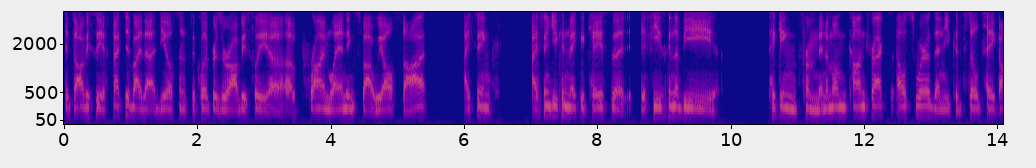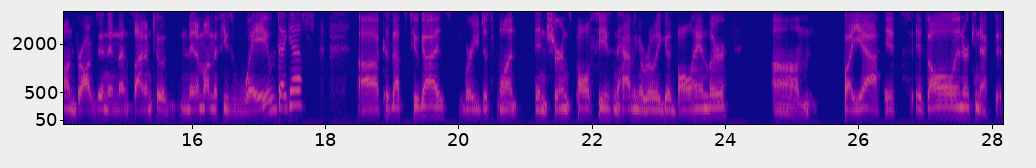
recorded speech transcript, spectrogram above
it's obviously affected by that deal since the Clippers are obviously a, a, prime landing spot. We all thought. I think, I think you can make a case that if he's going to be picking from minimum contracts elsewhere, then you could still take on Brogdon and then sign him to a minimum if he's waived. I guess because uh, that's two guys where you just want insurance policies and having a really good ball handler. Um, but yeah, it's it's all interconnected.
